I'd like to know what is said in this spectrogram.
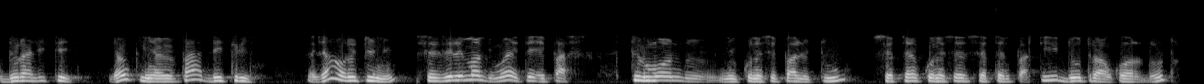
d'oralité. Donc, il n'y avait pas d'écrit. Les gens ont retenu. Ces éléments, du moins, étaient épars. Tout le monde ne connaissait pas le tout. Certains connaissaient certaines parties, d'autres encore d'autres,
